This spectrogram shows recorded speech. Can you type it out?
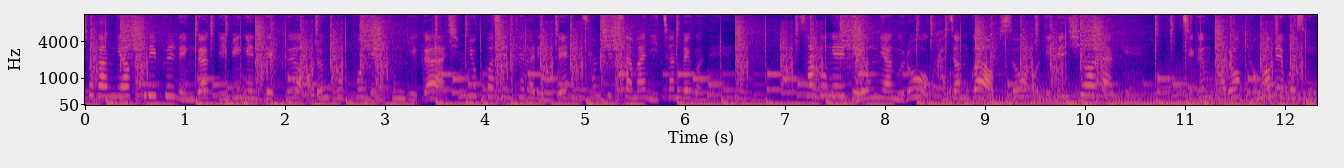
초강력 트리플 냉각 리빙 앤테크 얼음 폭포 냉풍기가 16% 할인된 34만 2,100원에 401 대용량으로 가정과 업소 어디든 시원하게 지금 바로 경험해보세요.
